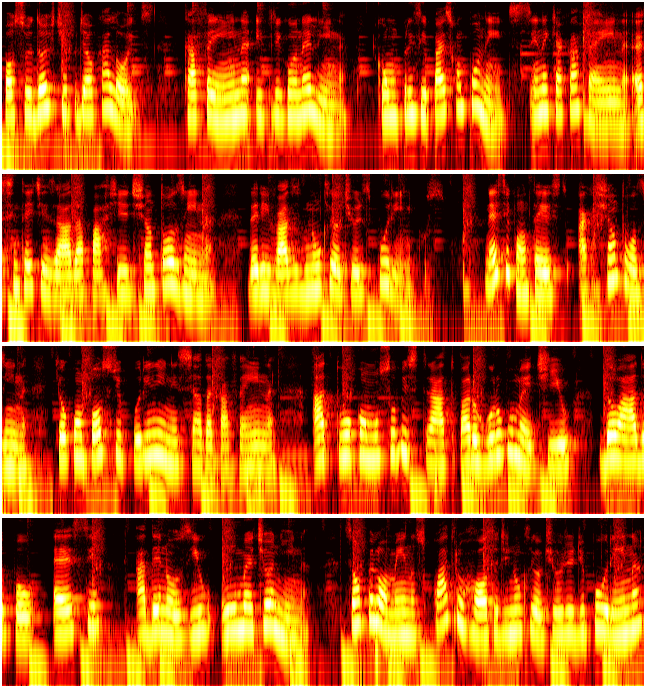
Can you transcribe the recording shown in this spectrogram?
possui dois tipos de alcaloides, cafeína e trigonelina, como principais componentes, sendo que a cafeína é sintetizada a partir de xantosina, derivado de nucleotídeos purínicos. Nesse contexto, a xantosina, que é o composto de purina inicial da cafeína, atua como substrato para o grupo metil doado por S-adenosil-1-metionina. São pelo menos quatro rotas de nucleotídeo de purina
